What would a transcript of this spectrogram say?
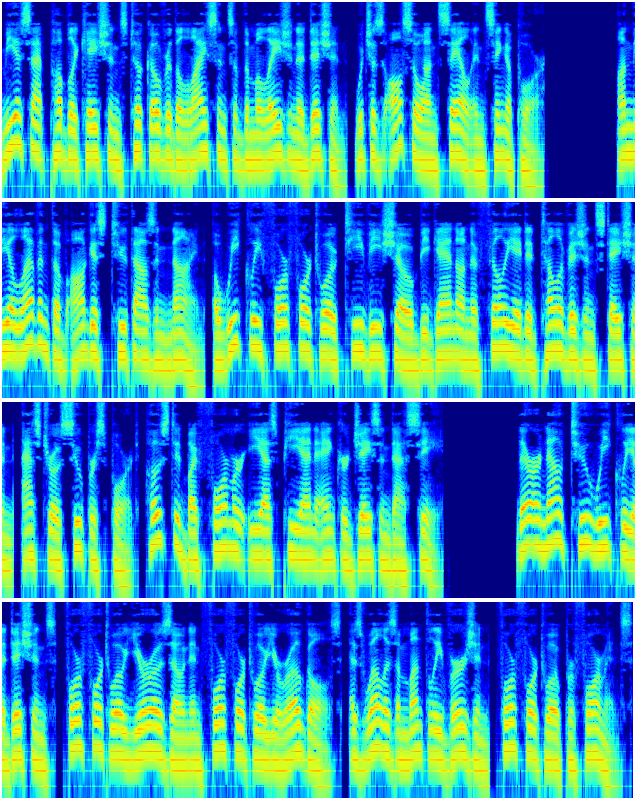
Miasat Publications took over the license of the Malaysian edition, which is also on sale in Singapore. On the 11th of August 2009, a weekly 442 TV show began on affiliated television station Astro Supersport, hosted by former ESPN anchor Jason Dasey. There are now two weekly editions, 442 Eurozone and 442 Eurogoals, as well as a monthly version, 442 Performance.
